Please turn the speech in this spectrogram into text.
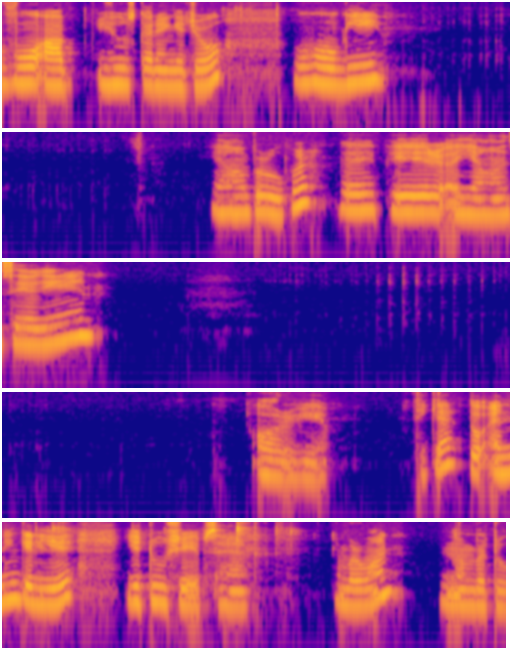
वो आप यूज़ करेंगे जो, वो होगी यहाँ पर ऊपर गए, फिर यहाँ से अगेन। और ये, ठीक है? तो एंडिंग के लिए ये टू शेप्स हैं। नंबर वन नंबर टू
